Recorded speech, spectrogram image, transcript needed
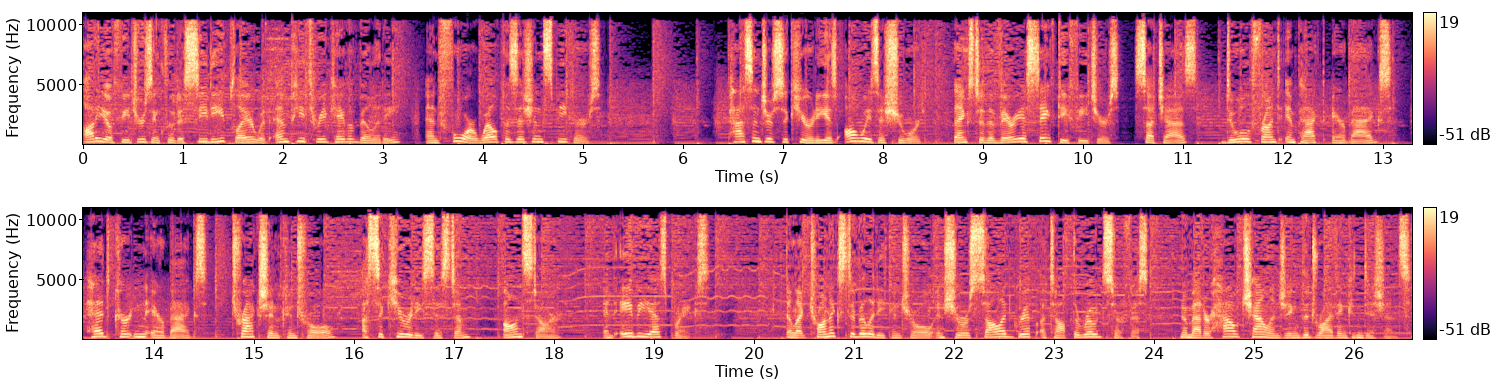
Audio features include a CD player with MP3 capability and four well-positioned speakers. Passenger security is always assured thanks to the various safety features such as dual front impact airbags, head curtain airbags, traction control, a security system, OnStar, and ABS brakes. Electronic stability control ensures solid grip atop the road surface, no matter how challenging the driving conditions.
